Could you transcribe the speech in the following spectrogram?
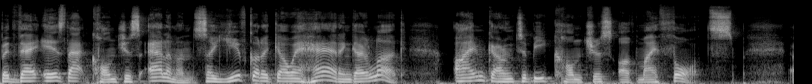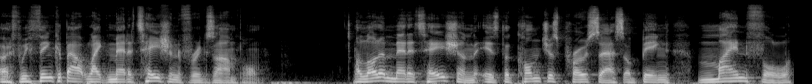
But there is that conscious element. So you've got to go ahead and go, look, I'm going to be conscious of my thoughts. Uh, if we think about like meditation, for example, a lot of meditation is the conscious process of being mindful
